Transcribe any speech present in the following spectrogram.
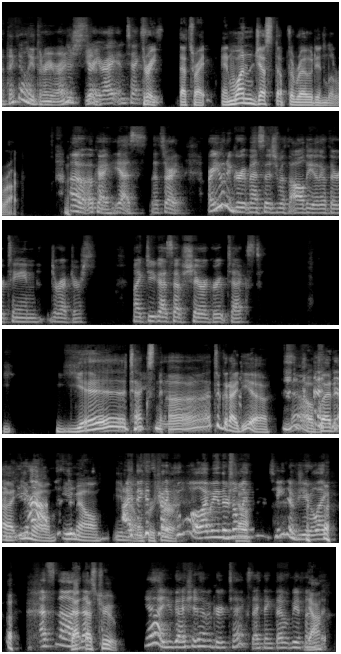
I think only three, right? There's three, yeah. right? In Texas. Three. That's right. And one just up the road in Little Rock. oh, okay. Yes, that's right. Are you in a group message with all the other 13 directors? Like, do you guys have share a group text? Yeah, text. No, that's a good idea. No, but uh, email, yeah. email, email. I think it's kind of cool. I mean, there's yeah. only 13 of you. Like, that's not. that, that's, that's, true. Yeah, you guys should have a group text. I think that would be a fun yeah. thing.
